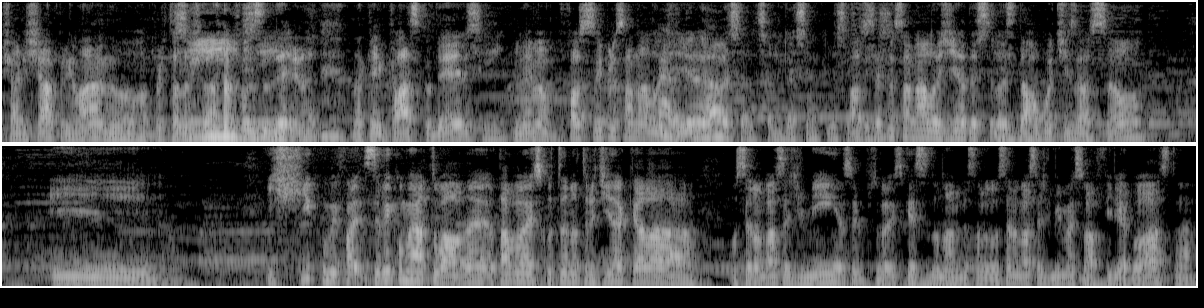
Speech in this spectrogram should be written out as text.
Charlie Chaplin lá no apertando Sim, o sim. dele, né? Naquele clássico dele. Sim. Me lembra, faço sempre essa analogia. Cara, legal essa, essa ligação que você Faço fez. sempre essa analogia desse lance da robotização. E. E Chico me faz. Você vê como é atual, né? Eu tava escutando outro dia aquela. Você não gosta de mim, eu sempre esqueço do nome dessa música. Você não gosta de mim, mas sua filha gosta.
